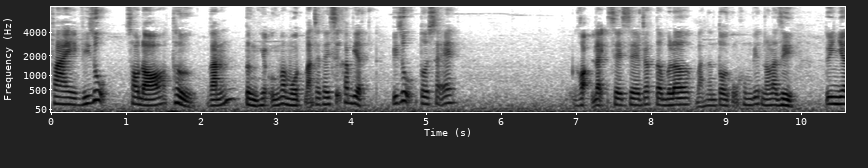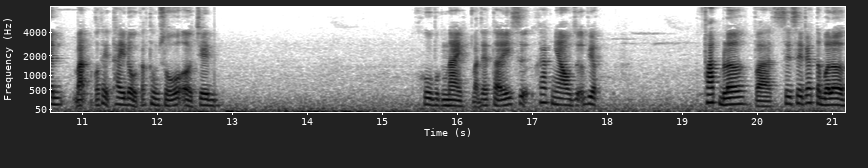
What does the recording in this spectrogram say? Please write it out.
file ví dụ, sau đó thử gắn từng hiệu ứng vào một, bạn sẽ thấy sự khác biệt. Ví dụ, tôi sẽ gọi lệnh cc vector blur, bản thân tôi cũng không biết nó là gì. Tuy nhiên, bạn có thể thay đổi các thông số ở trên khu vực này, bạn sẽ thấy sự khác nhau giữa việc phát Blur và CC Vector Blur.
